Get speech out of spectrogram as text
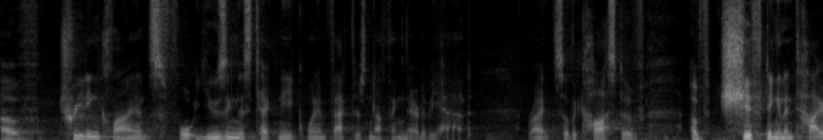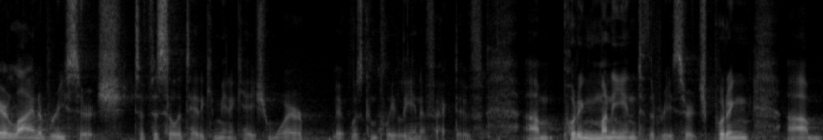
of treating clients for using this technique when in fact there's nothing there to be had, right? So the cost of, of shifting an entire line of research to facilitate a communication where it was completely ineffective. Um, putting money into the research, putting, um,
